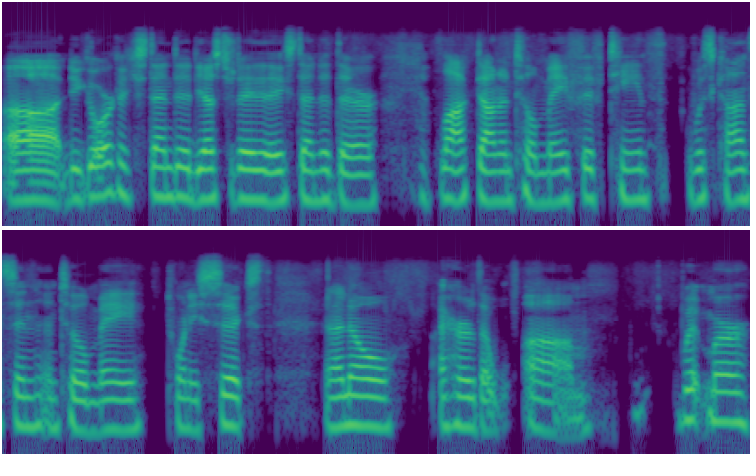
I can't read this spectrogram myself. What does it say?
Uh new york extended yesterday they extended their lockdown until may 15th wisconsin until may 26th and i know i heard that um whitmer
